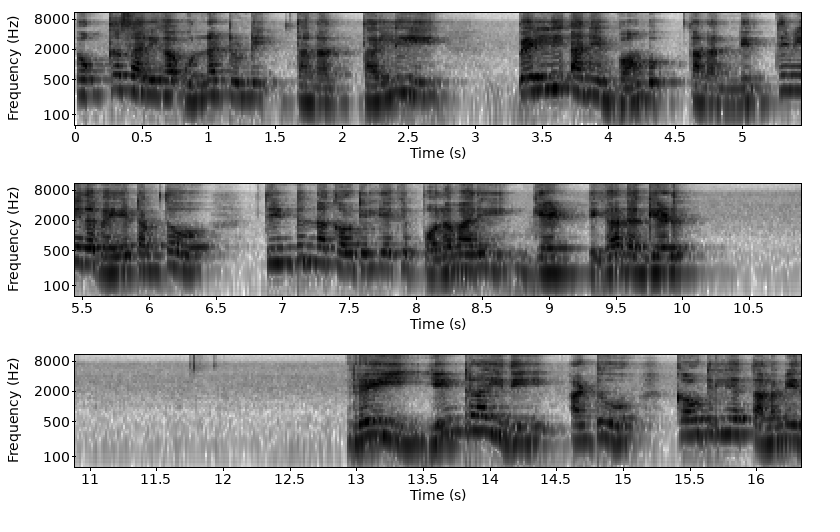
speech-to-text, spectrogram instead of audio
ఒక్కసారిగా ఉన్నట్టుండి తన తల్లి పెళ్ళి అనే బాంబు తన నెత్తి మీద వేయటంతో తింటున్న కౌటిల్యకి పొలమారి గట్టిగా దగ్గాడు. రేయ్ ఏంట్రా ఇది? అంటూ కౌటిల్య తల మీద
